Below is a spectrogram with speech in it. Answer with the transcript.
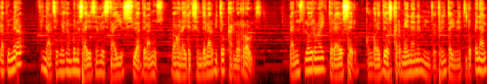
La primera final se juega en Buenos Aires en el estadio Ciudad de Lanús, bajo la dirección del árbitro Carlos Robles. Lanús logra una victoria 2-0, con goles de Oscar Mena en el minuto 31 de tiro penal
